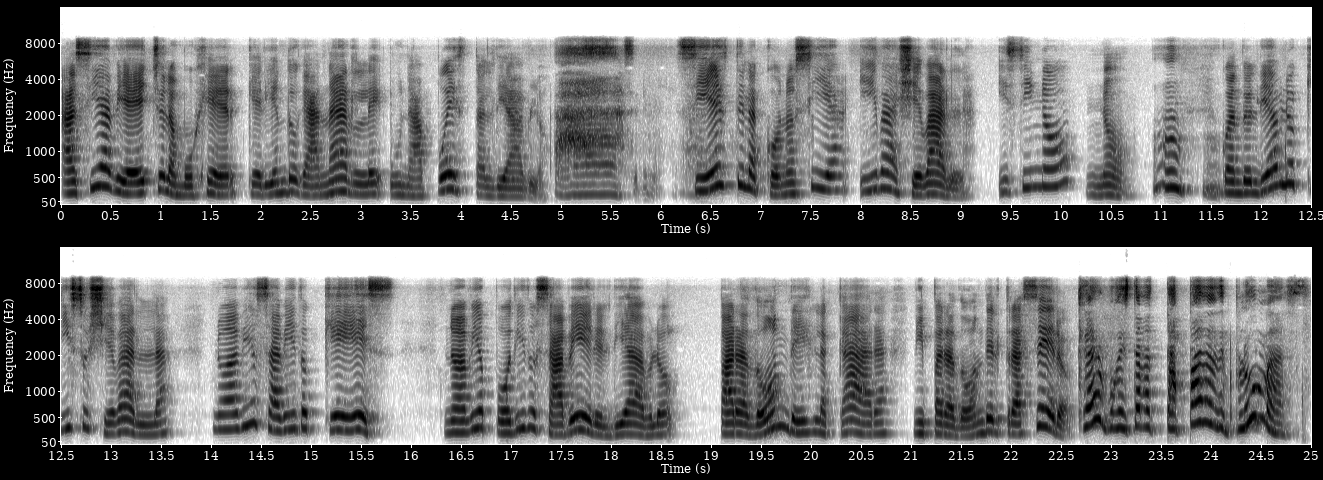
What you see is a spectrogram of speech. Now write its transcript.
Así había hecho la mujer queriendo ganarle una apuesta al diablo. Ah, ve. Si éste la conocía, iba a llevarla, y si no, no. Mm, Cuando el diablo quiso llevarla, no había sabido qué es, no había podido saber el diablo para dónde es la cara, ni para dónde el trasero. Claro, porque estaba tapada de plumas.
